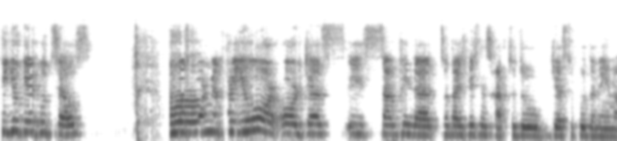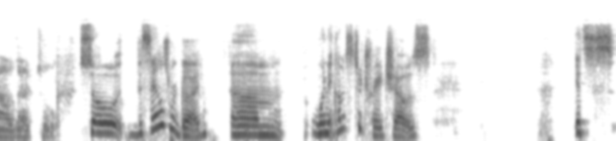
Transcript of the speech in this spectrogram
Did you get good sales? Um, for you, or or just is something that sometimes business have to do just to put the name out there too. So the sales were good. Um, when it comes to trade shows, it's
